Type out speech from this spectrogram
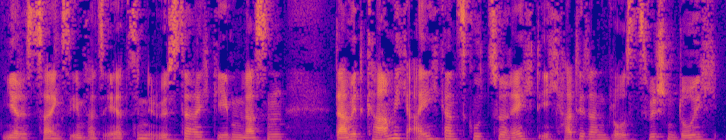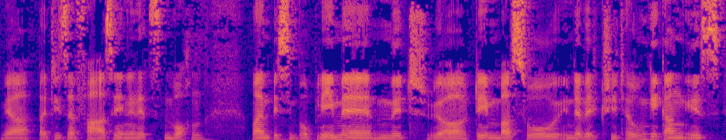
ihres Zeigens ebenfalls Ärztin in Österreich, geben lassen. Damit kam ich eigentlich ganz gut zurecht. Ich hatte dann bloß zwischendurch, ja, bei dieser Phase in den letzten Wochen mal ein bisschen Probleme mit ja, dem, was so in der Weltgeschichte herumgegangen ist.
